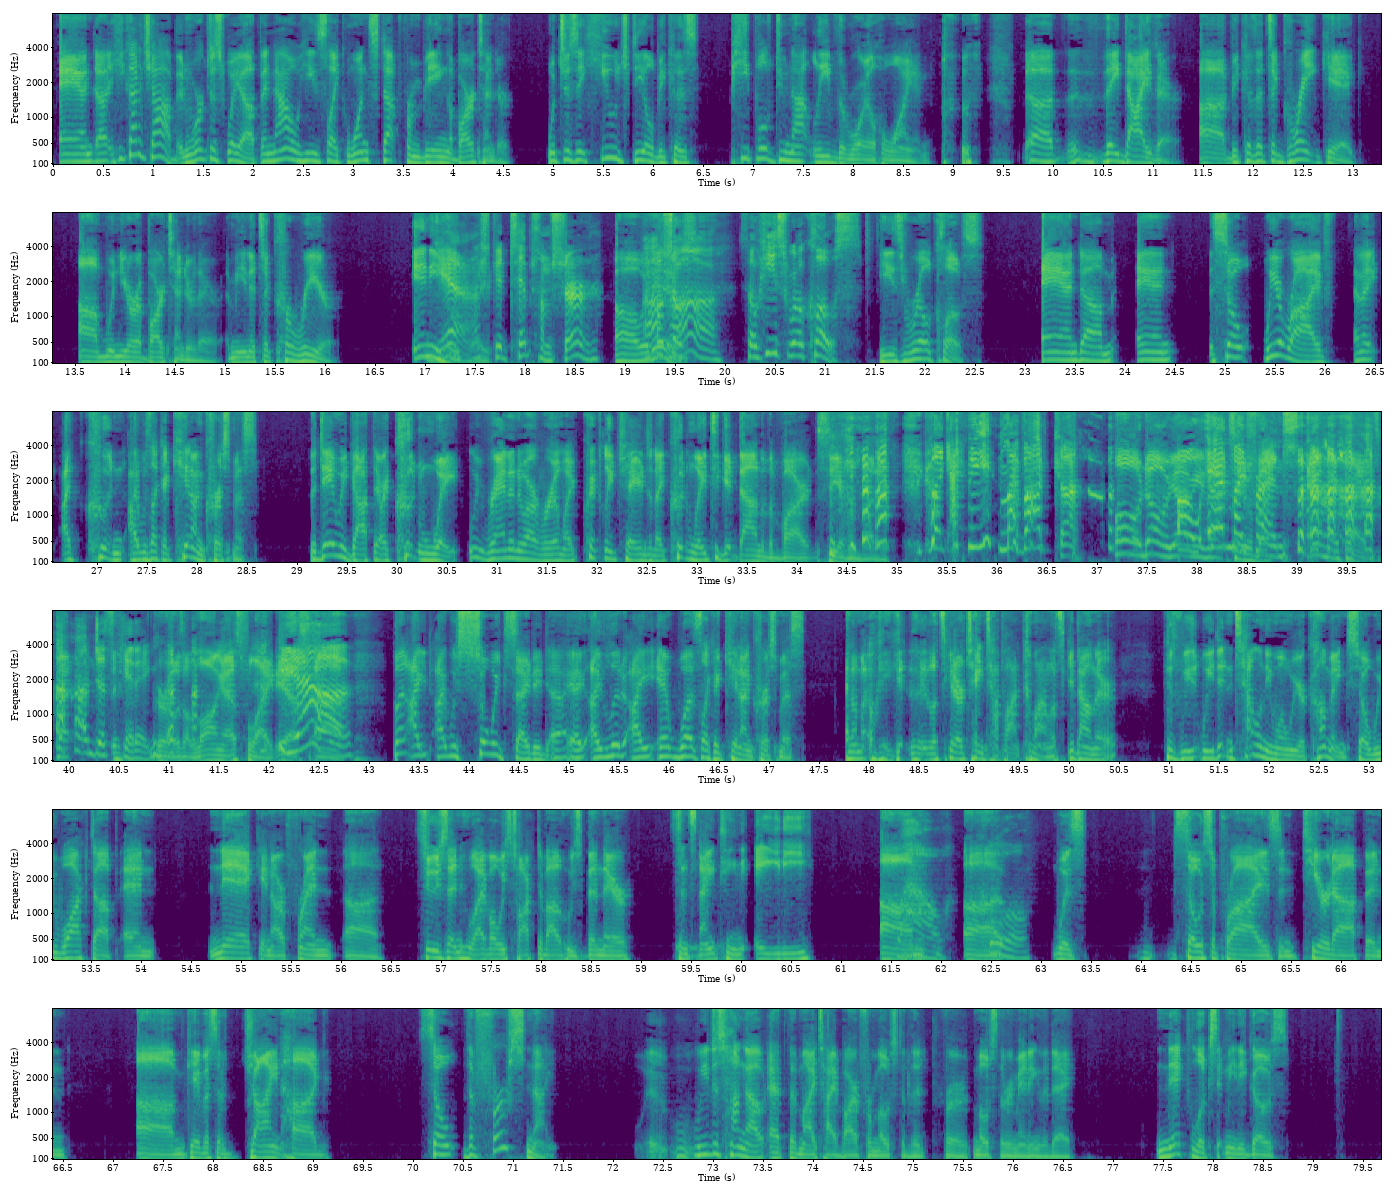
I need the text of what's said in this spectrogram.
And uh, he got a job and worked his way up, and now he's like one step from being a bartender, which is a huge deal because people do not leave the Royal Hawaiian. uh, they die there uh, because it's a great gig um, when you're a bartender there. I mean, it's a career. Any Yeah, that's good tips, I'm sure. Oh, it is. Also, so he's real close. He's real close. And um and so we arrive and I I couldn't I was like a kid on Christmas. The day we got there, I couldn't wait. We ran into our room, I quickly changed and I couldn't wait to get down to the bar and see everybody. You're like, I need my vodka. oh no, yeah. I Oh, mean, and my too, but- friends. and my friends. But I'm just kidding. Girl, it was a long ass flight. Yes. Yeah. Uh, but I, I was so excited. I, I, I literally, I, it was like a kid on Christmas. And I'm like, okay, get, let's get our tank top on. Come on, let's get down there. Because we, we didn't tell anyone we were coming. So we walked up and Nick and our friend uh, Susan, who I've always talked about, who's been there since 1980. Um, Wow. uh, cool. was so surprised and teared up and um, gave us a giant hug. So the first night, we just hung out at the Mai Tai bar for most of the for most of the remaining of the day. Nick looks at me and he goes,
